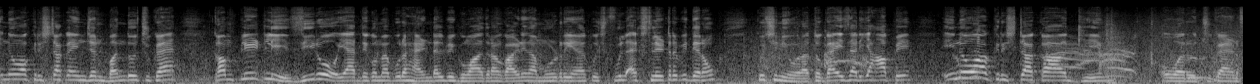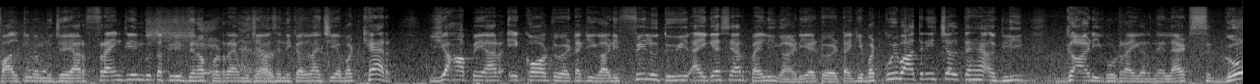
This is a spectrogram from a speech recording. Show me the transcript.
इनोवा क्रिस्टा का इंजन बंद हो चुका है। कम्प्लीटली ज़ीरो यार देखो मैं पूरा हैंडल भी घुमा दे रहा हूँ, गाड़ी ना मुड़ रही है ना कुछ फुल एक्सलेटर भी दे रहा हूँ, कुछ नहीं हो रहा। तो गाइज़ यार यहाँ पे इनोवा क्रिस्टा का गेम ओवर हो चुका है। एंड फालतू में मुझे यार फ्रैंकलिन को तकलीफ़ देना पड़ रहा है, मुझे यहाँ से निकलना चाहिए। बट खैर यहाँ पे यार एक और टोयोटा की गाड़ी फेल होती हुई आई गेस यार पहली गाड़ी है टोयोटा की बट कोई बात नहीं, चलते हैं अगली गाड़ी को ट्राई करने लेट्स गो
